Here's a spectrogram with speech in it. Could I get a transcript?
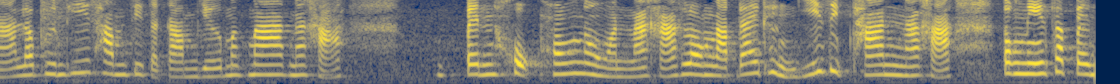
นะ แล้วพื้นที่ทำกิจกรรมเยอะมากๆนะคะ เป็น 6 ห้องนอนนะคะ รองรับได้ถึง 20 ท่านนะคะ ตรงนี้จะเป็น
